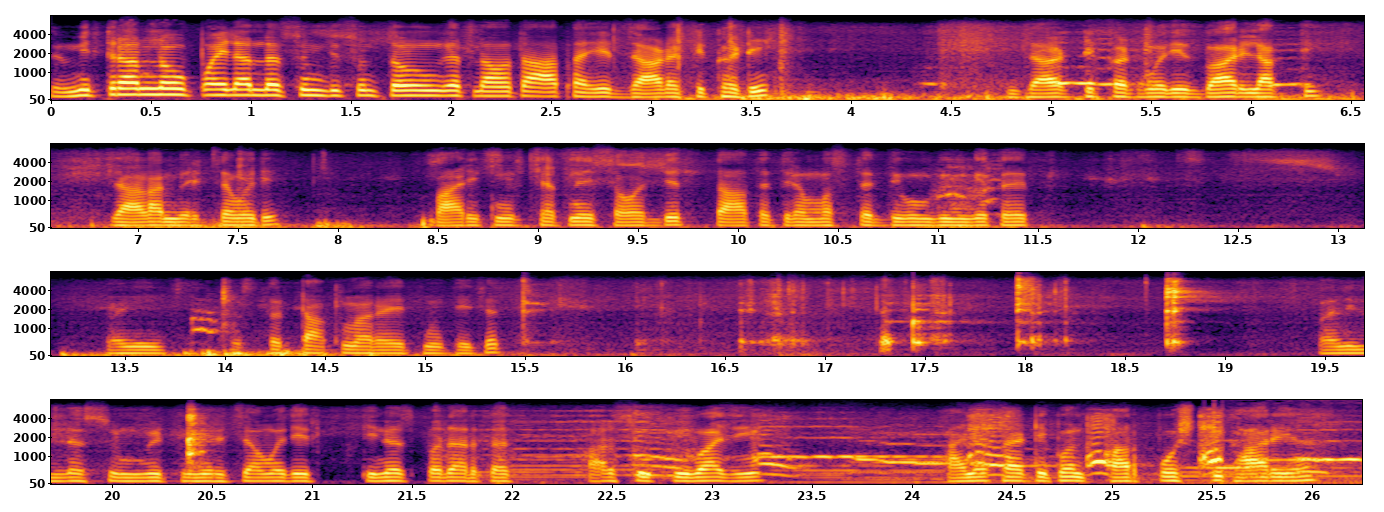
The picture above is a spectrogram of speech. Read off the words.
मित्रांनो पहिला लसूण बिसून तळून घेतला होता. आता हे जाड तिखट आहे. जाड तिखटमध्ये बारी लागते. जाडा मिरच्यामध्ये. बारीक मिरच्यात नाही सवाद देत. तर आता तिला मस्त देऊन घेऊन घेत आहेत. आणि मस्त टाकणार आहेत मी त्याच्यात. आणि लसूण मीठ मिरच्यामध्ये तीनच पदार्थात फार सोपी भाजी. खाण्यासाठी पण फार पौष्टिक आहार आहे.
